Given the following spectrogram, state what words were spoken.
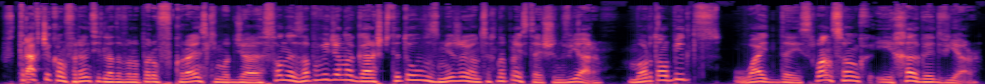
W trakcie konferencji dla deweloperów w koreańskim oddziale Sony zapowiedziano garść tytułów zmierzających na PlayStation VR. Mortal Beats, White Day Swansong i Hellgate VR.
